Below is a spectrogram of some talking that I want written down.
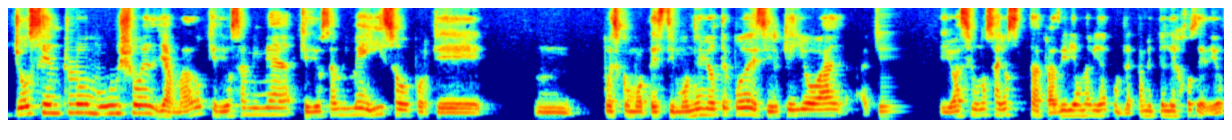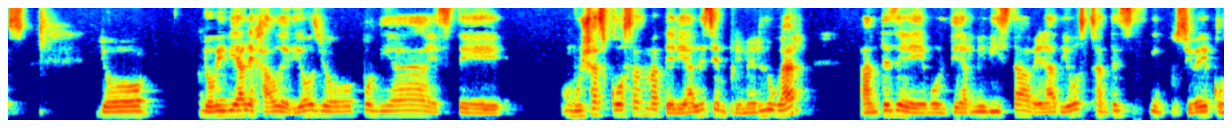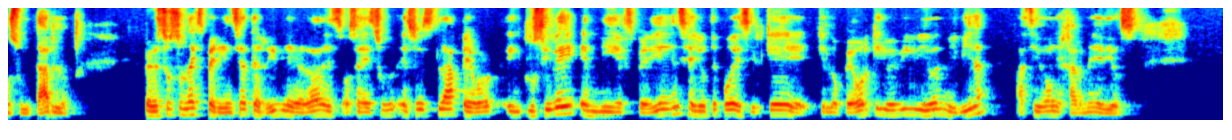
Yo centro mucho el llamado que Dios a mí me, que Dios a mí me hizo, porque, mm, pues como testimonio yo te puedo decir que yo, que yo hace unos años atrás vivía una vida completamente lejos de Dios. Yo, yo vivía alejado de Dios, yo ponía este, muchas cosas materiales en primer lugar antes de voltear mi vista a ver a Dios, antes inclusive de consultarlo pero eso es una experiencia terrible, ¿verdad? O sea, eso, es la peor, inclusive en mi experiencia, yo te puedo decir que, lo peor que yo he vivido en mi vida ha sido alejarme de Dios.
